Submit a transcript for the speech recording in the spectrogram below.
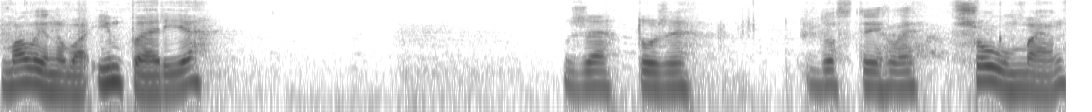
Малинова імперія. Вже теж достигли. Шоумен.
